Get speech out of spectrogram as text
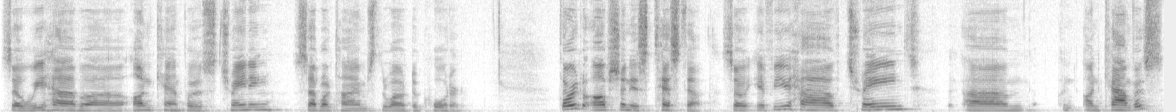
So we have uh, on-campus training several times throughout the quarter. Third option is test out. So if you have trained um, on, Canvas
